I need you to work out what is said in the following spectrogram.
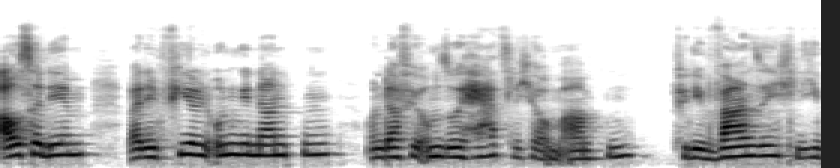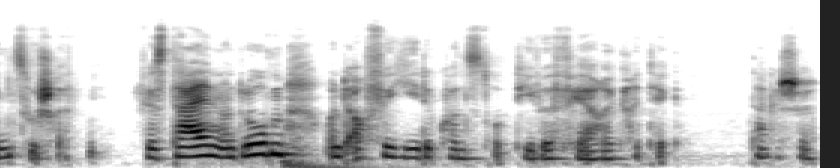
Außerdem bei den vielen ungenannten und dafür umso herzlicher umarmten für die wahnsinnig lieben Zuschriften, fürs Teilen und Loben und auch für jede konstruktive, faire Kritik. Dankeschön.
